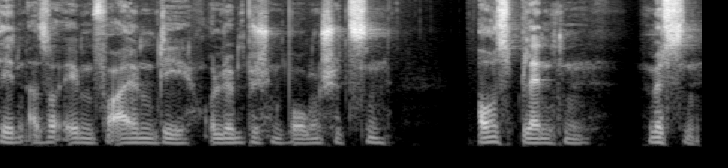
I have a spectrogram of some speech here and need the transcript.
den also eben vor allem die olympischen Bogenschützen ausblenden müssen.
